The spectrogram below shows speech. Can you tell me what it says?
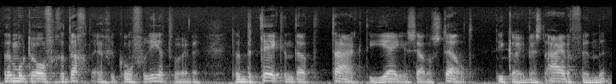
Dat moet overgedacht en geconfereerd worden. Dat betekent dat de taak die jij jezelf stelt... die kan je best aardig vinden...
